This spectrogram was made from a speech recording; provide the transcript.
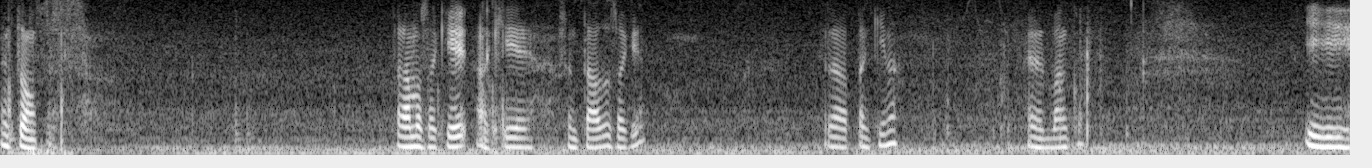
Entonces, estamos aquí, aquí sentados aquí, en la banquina, en el banco. Y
